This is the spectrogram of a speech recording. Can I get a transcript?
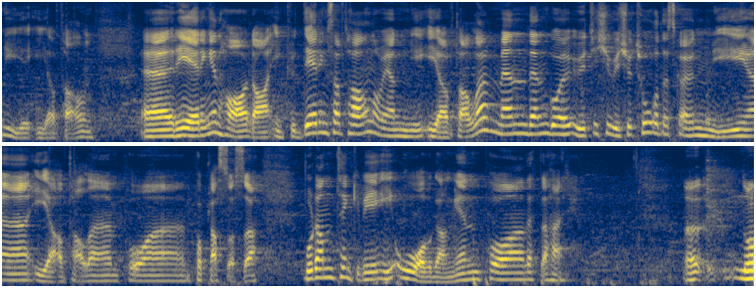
nye IA-avtalen. Eh, regjeringen har da inkluderingsavtalen, og vi har en ny IA-avtale. Men den går jo ut i 2022, og det skal jo en ny eh, IA-avtale på, på plass også. Hvordan tenker vi i overgangen på dette her? Eh, Nå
